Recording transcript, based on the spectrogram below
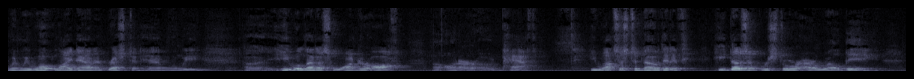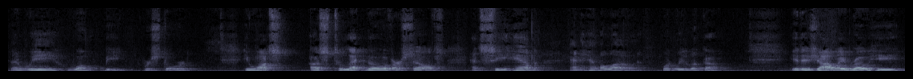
when we won't lie down and rest in Him, when we, uh, He will let us wander off uh, on our own path. He wants us to know that if He doesn't restore our well being, then we won't be restored. He wants us to let go of ourselves and see Him and Him alone when we look up. It is Yahweh Rohi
